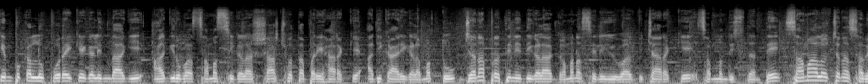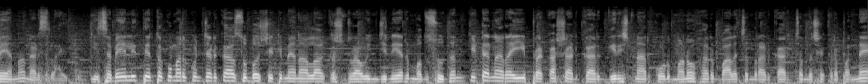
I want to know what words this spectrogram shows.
ಕೆಂಪು ಕಲ್ಲು ಪೂರೈಕೆಗಳಿಂದಾಗಿ ಆಗಿರುವ ಸಮಸ್ಯೆಗಳ ಶಾಶ್ವತ ಪರಿಹಾರಕ್ಕೆ ಅಧಿಕಾರಿಗಳ ಮತ್ತು ಜನಪ್ರತಿನಿಧಿಗಳ ಗಮನ ಸೆಳೆಯುವ ವಿಚಾರಕ್ಕೆ ಸಂಬಂಧಿಸಿದಂತೆ ಸಮಾಲೋಚನಾ ಸಭೆಯನ್ನು ನಡೆಸಲಾಯಿತು. ಈ ಸಭೆಯಲ್ಲಿ Theerthakumar Kunchadka, Subhash Shetty Menala Krishnarao engineer, Madhusudan Kitana Rai, Prakash Adkar, Girish Narkod, Manohar, Balachandra Adkar, Chandrashekara Panne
